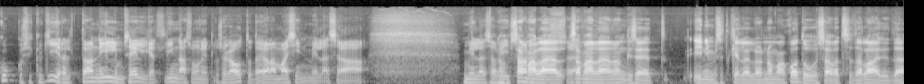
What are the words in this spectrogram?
kukkus ikka kiirelt, ta on ilmselgelt linnasuunitlusega auto, ta ei ole masin, mille sa mille sa no, viid samal ajal, samal ajal ongi see, et inimesed, kellel on oma kodu, saavad seda laadida,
